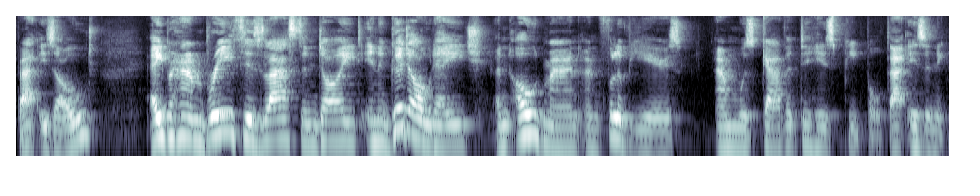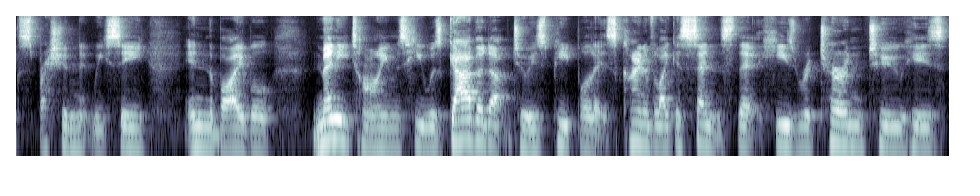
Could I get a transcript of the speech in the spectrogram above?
That is old. Abraham breathed his last and died in a good old age, an old man and full of years, and was gathered to his people. That is an expression that we see in the Bible many times. He was gathered up to his people. It's kind of like a sense that he's returned to his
